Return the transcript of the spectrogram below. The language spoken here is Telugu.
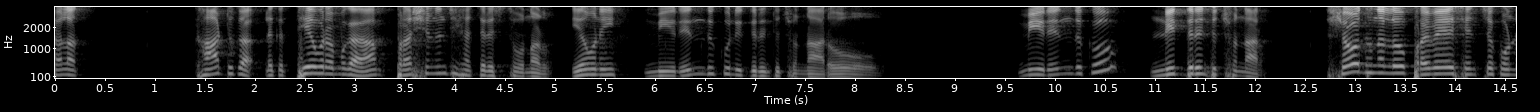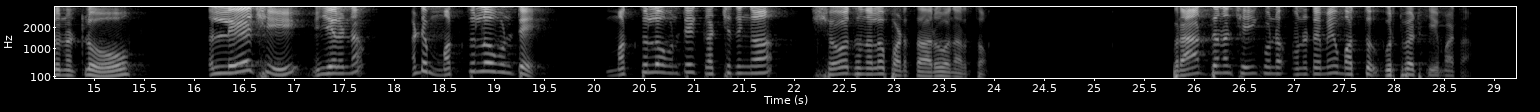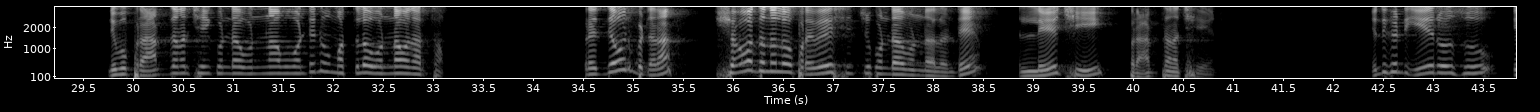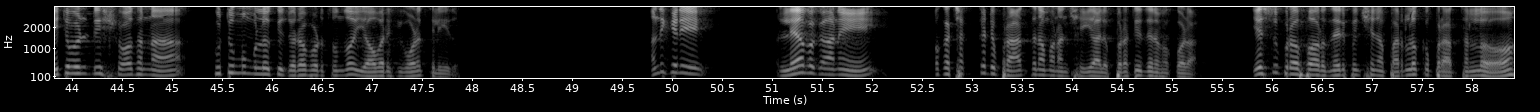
చాలా ఘాటుగా లేక తీవ్రముగా ప్రశ్నించి హెచ్చరిస్తూ ఉన్నాడు. ఏమని? మీరెందుకు నిద్రించుచున్నారు? మీరెందుకు నిద్రించుచున్నారు? శోధనలో ప్రవేశించకుండానట్లు లేచి ఏం చేయాలన్నా అంటే మత్తులో ఉంటే మత్తులో ఉంటే ఖచ్చితంగా శోధనలో పడతారు అని అర్థం. ప్రార్థన చేయకుండా ఉండటమే మత్తు. గుర్తుపెట్టుకు ఈ మాట. నువ్వు ప్రార్థన చేయకుండా ఉన్నావు అంటే నువ్వు మత్తులో ఉన్నావు అని అర్థం. ప్రతి దేవుని బిడ్డరా శోధనలో ప్రవేశించకుండా ఉండాలంటే లేచి ప్రార్థన చేయండి. ఎందుకంటే ఏ రోజు ఎటువంటి శోధన కుటుంబంలోకి జ్వరపడుతుందో ఎవరికి కూడా తెలియదు. అందుకని లేవగానే ఒక చక్కటి ప్రార్థన మనం చేయాలి ప్రతిదినం కూడా. యేసు ప్రభువారు నేర్పించిన పరలోక ప్రార్థనలో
